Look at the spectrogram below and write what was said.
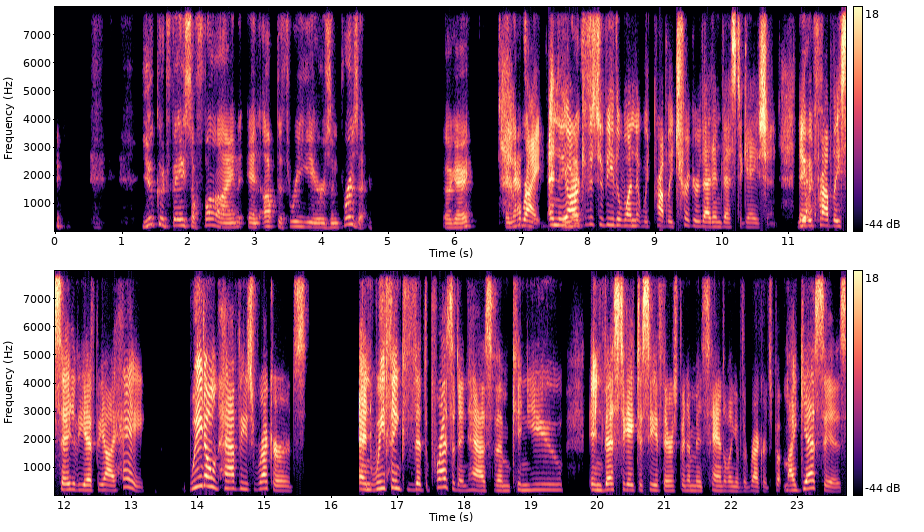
you could face a fine and up to three years in prison. Okay. And that's right. And the and archivist would be the one that would probably trigger that investigation. They yes. would probably say to the FBI, hey, we don't have these records and we think that the president has them. Can you investigate to see if there's been a mishandling of the records? But my guess is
